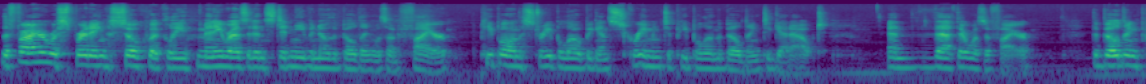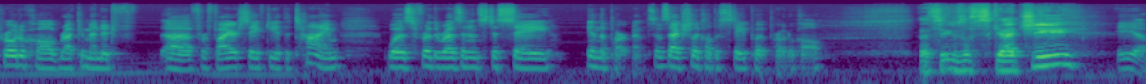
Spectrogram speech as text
The fire was spreading so quickly, many residents didn't even know the building was on fire. People on the street below began screaming to people in the building to get out, and that there was a fire. The building protocol recommended uh, for fire safety at the time was for the residents to stay in the apartments. It was actually called the Stay Put Protocol. That seems sketchy. Yeah.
